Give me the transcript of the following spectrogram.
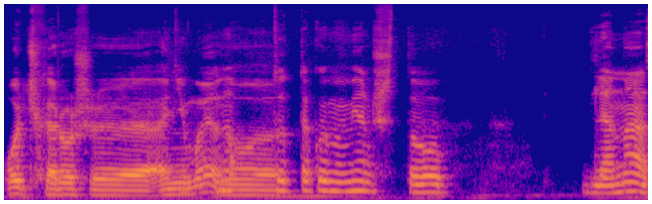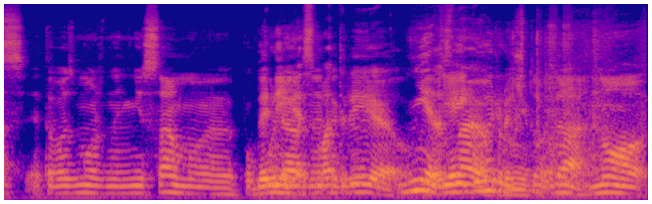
очень хорошее аниме, Ну, но... тут такой момент, что для нас это, возможно, не самое Да не, я популярное. смотрел. Нет, я я, и знаю говорю, что да, но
